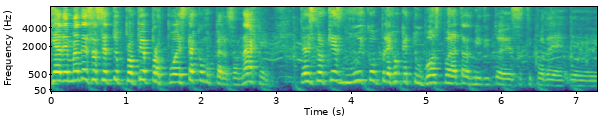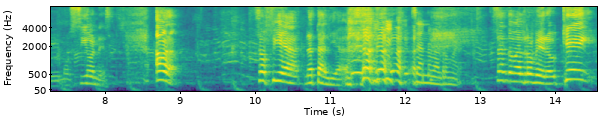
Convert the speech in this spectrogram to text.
y además de eso hacer tu propia propuesta como personaje. Entonces creo que es muy complejo que tu voz pueda transmitir todo ese tipo de, de emociones. Ahora, Sofía, Natalia. Sandoval Romero. Sandoval Romero, ¿qué,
